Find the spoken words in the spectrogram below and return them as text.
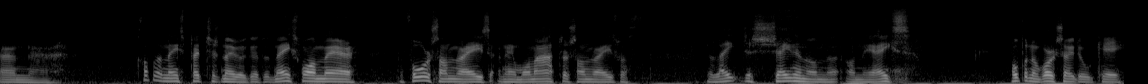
and uh, a couple of nice pictures now. We've got a nice one there before sunrise, and then one after sunrise with the light just shining on the on the ice. Hoping it works out okay.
